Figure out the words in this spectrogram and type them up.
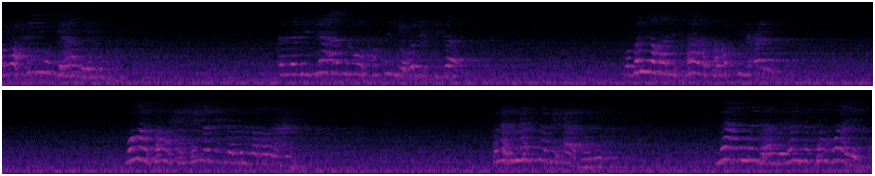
الرحيم بهذه الأمة. الذي جاء بالوسطية والاعتدال وبلغ رسالة رب العالمين. وما ترك شيئا إلا بلغنا عنه. فنحن لسنا بحاجة اليوم لا أن نذهب يمنة ولا يسرا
